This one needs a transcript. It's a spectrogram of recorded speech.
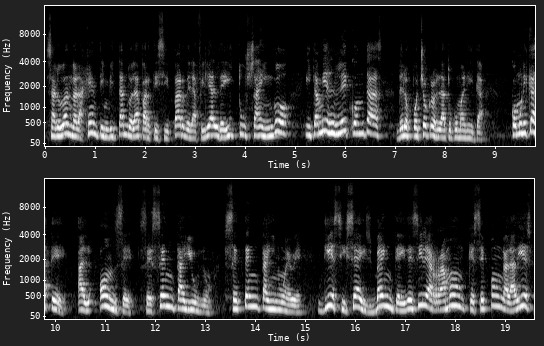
saludando a la gente, invitándola a participar de la filial de Ituzaingó? Y también le contás de los pochoclos La Tucumanita. Comunicaste al 11 61 79 16 20 y decile a Ramón que se ponga la 10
